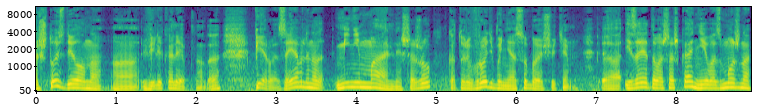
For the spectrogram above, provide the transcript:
Что сделано а, великолепно, да? Первое, заявлено минимальный шажок, который вроде бы не особо ощутим. А, из-за этого шажка невозможно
